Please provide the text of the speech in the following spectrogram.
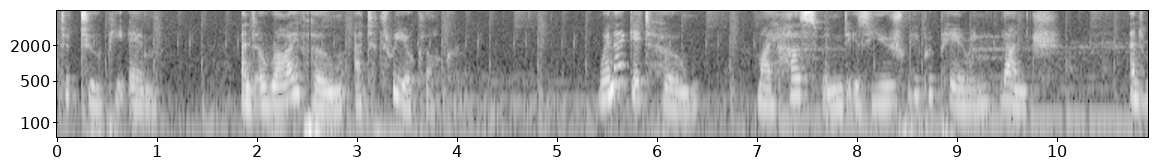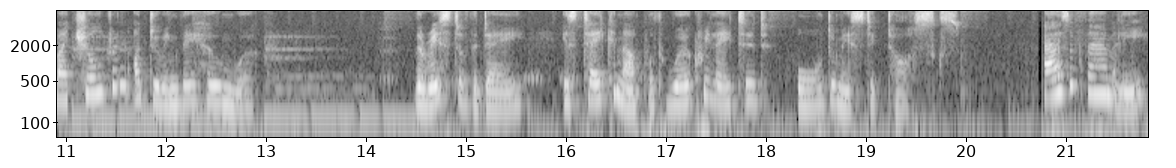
to 2 pm and arrive home at 3 o'clock. When I get home, my husband is usually preparing lunch and my children are doing their homework. The rest of the day is taken up with work related or domestic tasks. As a family,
